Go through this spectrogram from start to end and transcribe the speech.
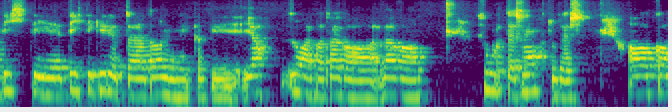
tihti, tihti kirjutajad on ikkagi jah, loevad väga-väga suurtes mahtudes, aga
